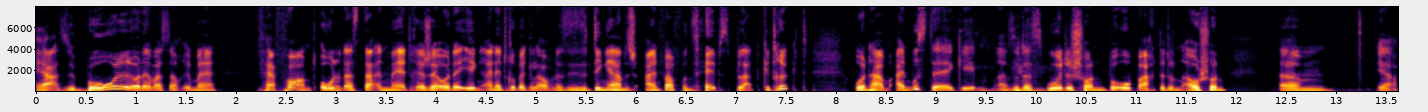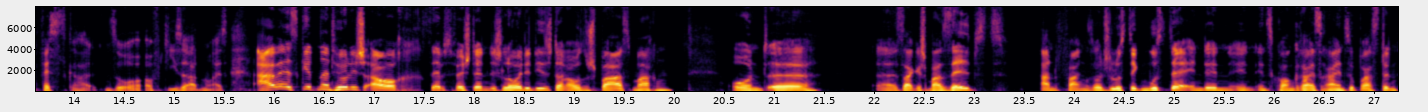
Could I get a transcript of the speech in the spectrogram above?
ja, Symbol oder was auch immer verformt, ohne dass da ein Mähdrescher oder irgendeiner drüber gelaufen ist. Diese Dinge haben sich einfach von selbst platt gedrückt und haben ein Muster ergeben. Also das wurde schon beobachtet und auch schon ähm, ja, festgehalten, so auf diese Art und Weise. Aber es gibt natürlich auch selbstverständlich Leute, die sich daraus einen Spaß machen und äh, äh, sag ich mal, selbst anfangen, solche lustigen Muster in den, in, ins Kornkreis reinzubasteln,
